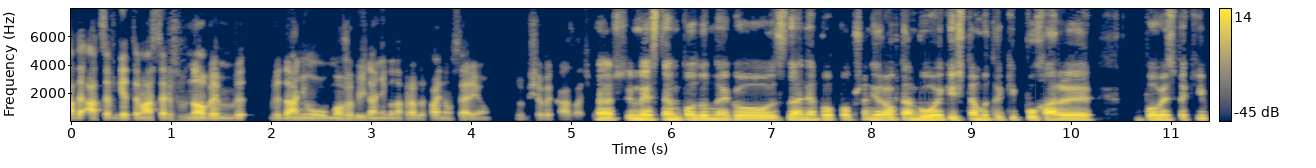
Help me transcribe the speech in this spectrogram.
ADAC w GT Masters w nowym wydaniu może być dla niego naprawdę fajną serią, żeby się wykazać. Też, jestem podobnego zdania, bo poprzedni rok tam było jakiś tam był taki puchar powiedzmy taki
